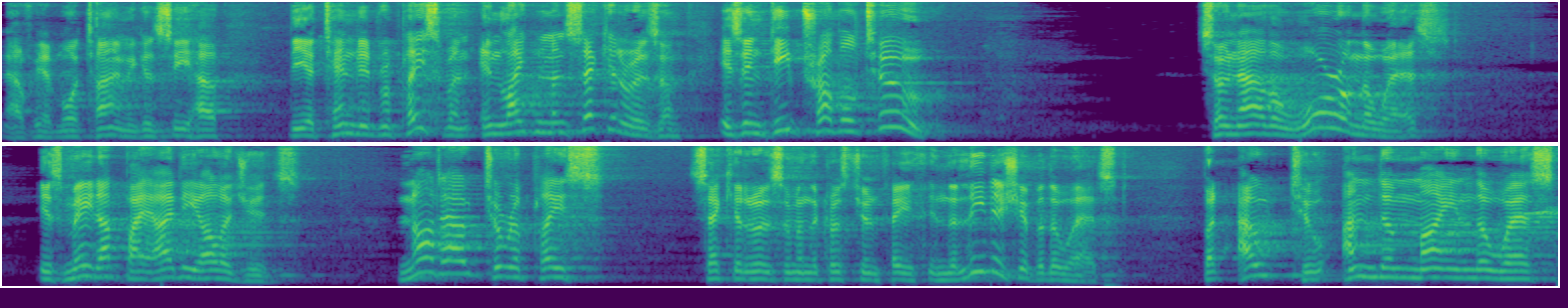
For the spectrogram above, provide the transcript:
Now, if we had more time, we can see how the attended replacement, Enlightenment secularism, is in deep trouble too. So now the war on the West is made up by ideologies, not out to replace secularism and the Christian faith in the leadership of the West, but out to undermine the West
